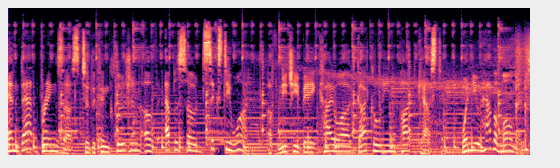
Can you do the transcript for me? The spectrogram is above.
And that brings us to the conclusion of episode 61 of Nichibei Kaiwa Gakuin Podcasting. When you have a moment,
